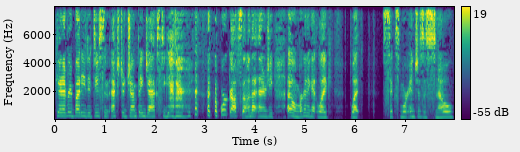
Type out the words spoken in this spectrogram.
get everybody to do some extra jumping jacks together, work off some of that energy. Oh, and we're going to get like, what, six more inches of snow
